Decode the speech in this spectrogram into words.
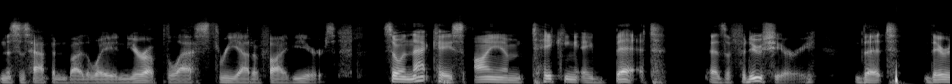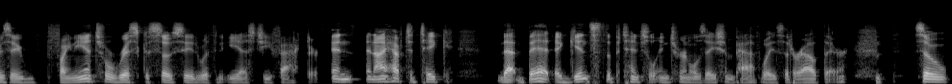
And this has happened, by the way, in Europe the last three out of five years. So in that case, I am taking a bet as a fiduciary that there is a financial risk associated with an ESG factor. And and I have to take that bet against the potential internalization pathways that are out there. So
